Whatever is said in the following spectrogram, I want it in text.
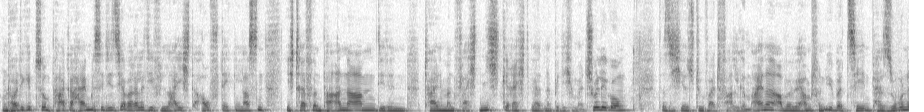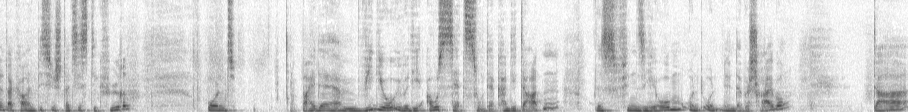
Und heute gibt es so ein paar Geheimnisse, die sich aber relativ leicht aufdecken lassen. Ich treffe ein paar Annahmen, die den Teilnehmern vielleicht nicht gerecht werden. Da bitte ich um Entschuldigung, dass ich hier ein Stück weit verallgemeine. Aber wir haben schon über zehn Personen, da kann man ein bisschen Statistik führen. Und bei dem Video über die Aussetzung der Kandidaten, das finden Sie hier oben und unten in der Beschreibung, da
